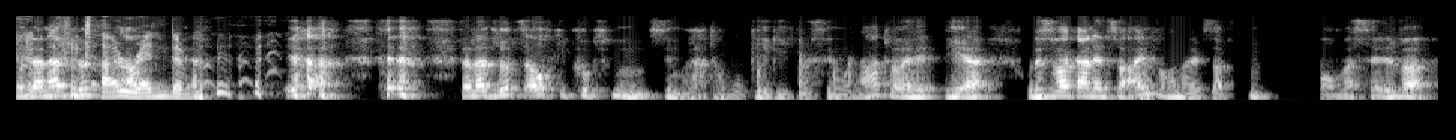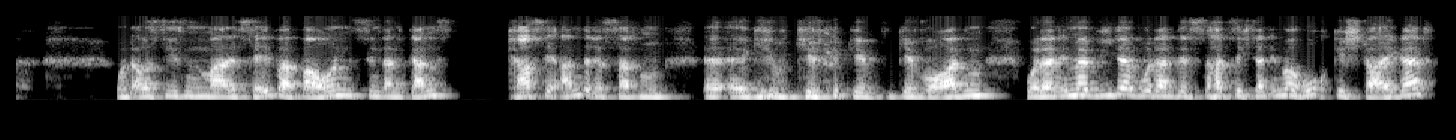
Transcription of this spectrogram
Und dann hat Total Lutz random. Auch, ja, dann hat Lutz auch geguckt, hm, Simulator, wo kriege ich den Simulator her? Und es war gar nicht so einfach. Und dann hat er gesagt, hm, bauen wir selber. Und aus diesem Mal selber bauen sind dann ganz krasse andere Sachen äh, äh ge ge geworden, wo dann immer wieder, wo dann das hat sich dann immer hochgesteigert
